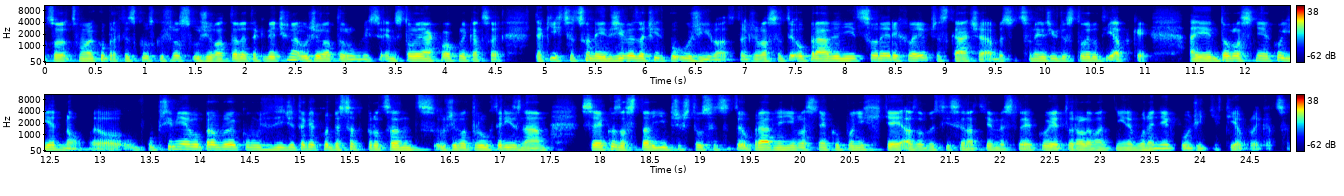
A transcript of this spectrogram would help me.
co, co mám jako praktickou zkušenost s uživateli, tak většina uživatelů, když si instaluje nějakou aplikaci, tak ji chce co nejdříve začít používat. Takže vlastně ty oprávnění co nejrychleji přeskáče aby se co nejdřív dostali do té apky. A je jim to vlastně jako jedno. Jo. Upřímně opravdu jako můžu říct, že tak jako 10% uživatelů, který znám, se jako zastaví, přečtou si, co ty oprávnění vlastně jako po nich chtějí a zamyslí se nad tím, jestli jako je to relevantní nebo není použití v té aplikaci.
